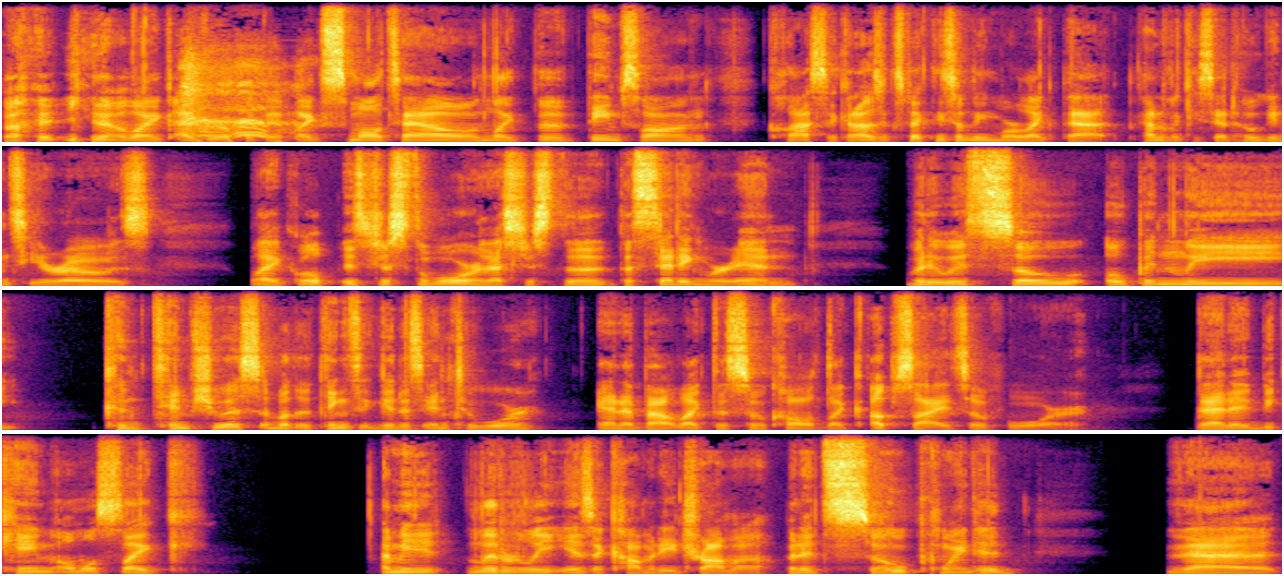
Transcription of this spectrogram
But you know, like I grew up with it, like small town, like the theme song, classic. And I was expecting something more like that, kind of like you said, Hogan's Heroes. Like, well, it's just the war. That's just the the setting we're in. But it was so openly contemptuous about the things that get us into war and about like the so-called like upsides of war that it became almost like I mean, it literally is a comedy drama, but it's so pointed that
